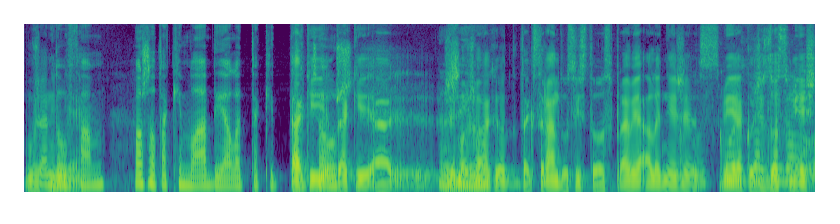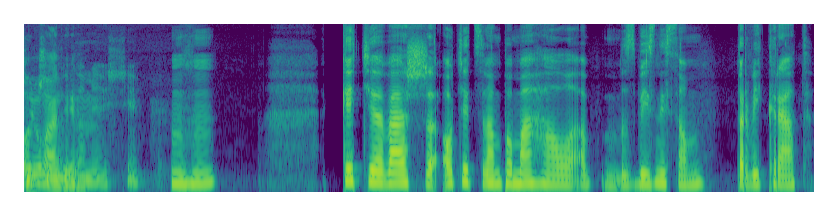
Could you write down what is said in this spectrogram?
Už ani Dúfam. Nie. Možno taký mladý, ale taký... Taký, čo už taký a, že možno ako, tak srandu si z toho spravia, ale nie, že smie, akože zosmiešňovanie. Mm-hmm. Keď váš otec vám pomáhal s biznisom prvýkrát,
